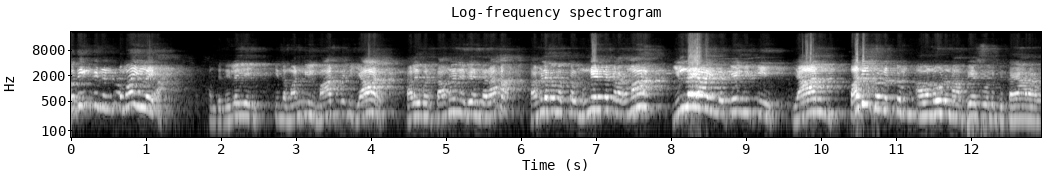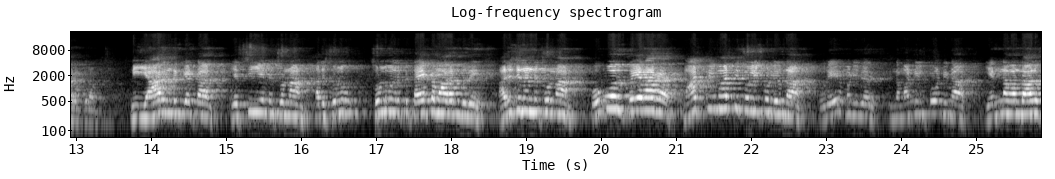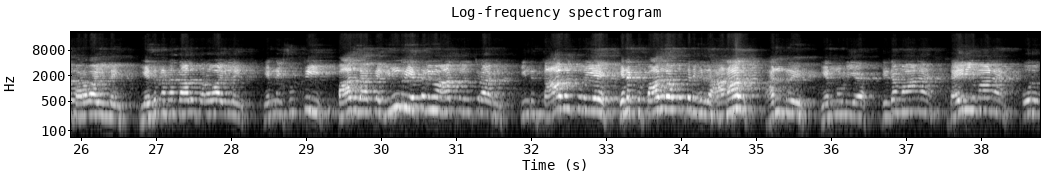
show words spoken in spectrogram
ஒதுங்கி நின்றோமா இல்லையா? அந்த நிலையை இந்த மண்ணில் மாற்றியது யார்? தலைவர் தமிழின வேந்தரா? தமிழக மக்கள் முன்னேற்ற கழகமா? இல்லையா என்ற கேள்விக்கு யாரும் பதில் சொல்லட்டும். அவனோடு நாம் பேசுவதற்கு தயாராக இருக்கிறோம். நீ யார் என்று கேட்டால் எஸ்சி என்று சொன்னான். அது சொல்லு சொல்லுவதற்கு தயக்கமாக இருந்தது. அரிஜன் என்று சொன்னான். ஒவ்வொரு பெயராக மாற்றி மாற்றி சொல்லிக் கொண்டிருந்தான். ஒரே மனிதர் இந்த மண்ணில் தோன்றினார். என்ன வந்தாலும் பரவாயில்லை. எது நடந்தாலும் பரவாயில்லை. என்னை சுற்றி பாதுகாக்க இன்று எத்தனையோ ஆட்கள் இருக்கிறார்கள். இன்று காவல்துறையே எனக்கு பாதுகாப்பு தருகிறது. ஆனால் அன்று என்னுடைய திடமான தைரியமான ஒரு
